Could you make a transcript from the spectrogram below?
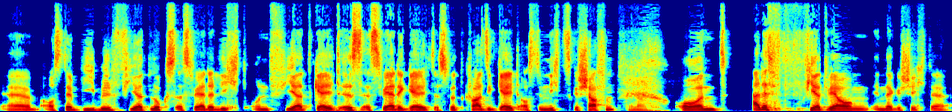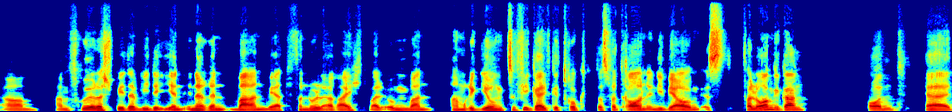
äh, aus der Bibel. Fiat Lux, es werde Licht. Und Fiat Geld ist, es werde Geld. Es wird quasi Geld aus dem Nichts geschaffen. Genau. Und alle Fiat-Währungen in der Geschichte ähm, haben früher oder später wieder ihren inneren Warenwert von Null erreicht, weil irgendwann haben Regierungen zu viel Geld gedruckt, das Vertrauen in die Währung ist verloren gegangen und äh,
